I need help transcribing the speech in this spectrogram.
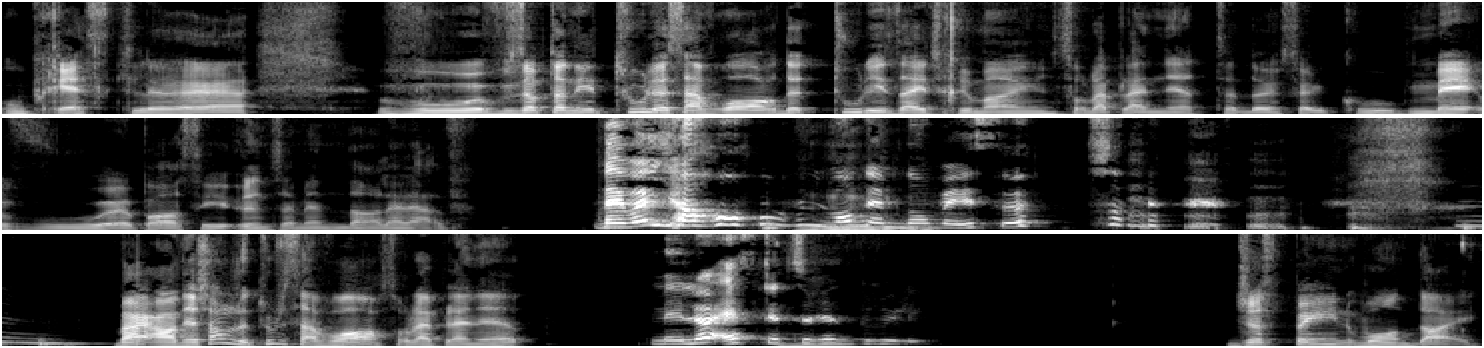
ou presque, là. Euh, vous, vous obtenez tout le savoir de tous les êtres humains sur la planète d'un seul coup, mais vous euh, passez une semaine dans la lave. Ben voyons! Le monde aime donc bien ça. Ben, en échange de tout le savoir sur la planète, Mais là, est-ce que tu restes brûlé? Just Pain won't die.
